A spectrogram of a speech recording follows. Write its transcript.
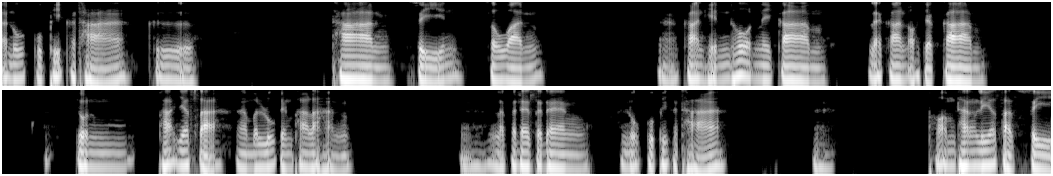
อนุปุพิกถาคือ ทาน ศีล สวรรค์การเห็นโทษในกามและการออกจากกาม จนพระยศะบรรลุเป็นพระอรหันต์แล้วก็ได้แสดงอนุปุพิกถา พร้อมทั้งเลียสัตว์สี่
